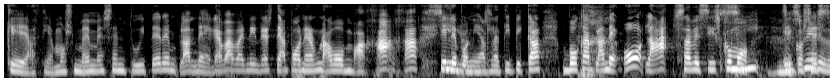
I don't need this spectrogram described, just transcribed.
que hacíamos memes en Twitter en plan de que va a venir este a poner una bomba, jaja, y le ponías la típica boca en plan de hola, ¿sabes? Y es como, Sí, chicos, es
